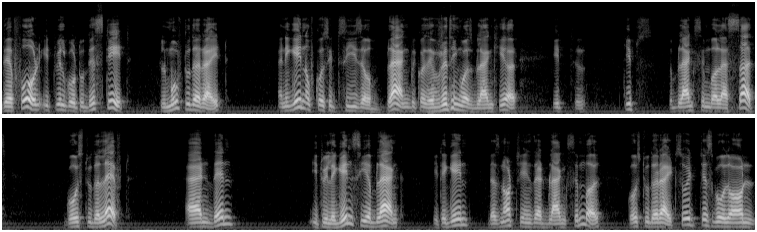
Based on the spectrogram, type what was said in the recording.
Therefore, it will go to this state, it will move to the right and again of course, it sees a blank because everything was blank here, it keeps the blank symbol as such, goes to the left and then it will again see a blank, it again does not change that blank symbol, goes to the right. So, it just goes on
